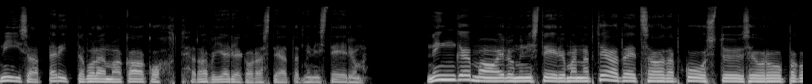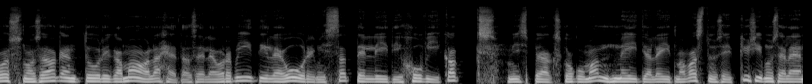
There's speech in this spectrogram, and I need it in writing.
nii saab päritav olema ka koht ravijärjekorras, teatab ministeerium ning Maaeluministeerium annab teada, et saadab koostöös Euroopa Kosmoseagentuuriga Maa lähedasele orbiidile uurimissatelliidi Huvi kaks, mis peaks koguma andmeid ja leidma vastuseid küsimusele,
